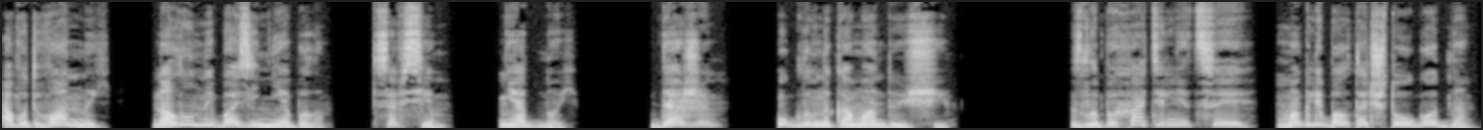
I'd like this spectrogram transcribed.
А вот ванной на лунной базе не было. Совсем. Ни одной. Даже у главнокомандующей. Злопыхательницы могли болтать что угодно,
